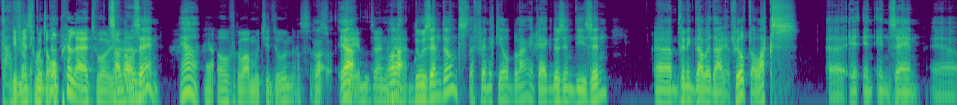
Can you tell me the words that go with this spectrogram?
dan Die mensen moeten dat- opgeleid worden. Het zou wel zijn. Ja, Ja, over wat moet je doen als, als ja, problemen zijn. ja. voilà. Do's en don'ts. Dat vind ik heel belangrijk. Dus in die zin eh, vind ik dat we daar veel te laks eh, in, in, zijn eh,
